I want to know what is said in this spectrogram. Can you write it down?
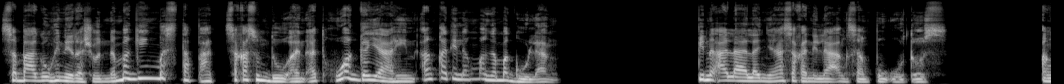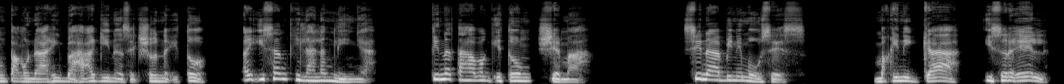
sa bagong henerasyon na maging mas tapat sa kasunduan at huwag gayahin ang kanilang mga magulang. Pinaalala niya sa kanila ang sampung utos. Ang pangunahing bahagi ng seksyon na ito ay isang kilalang linya. Tinatawag itong Shema. Sinabi ni Moses, Makinig ka, Israel,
